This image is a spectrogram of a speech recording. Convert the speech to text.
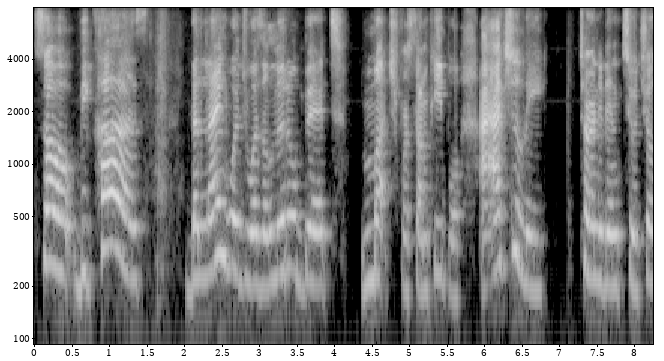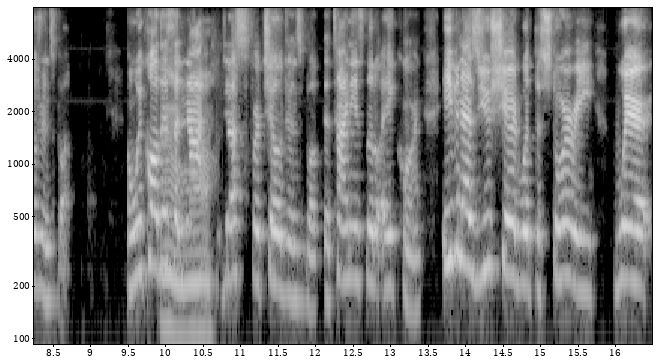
So, because the language was a little bit much for some people, I actually turned it into a children's book. And we call this oh, a not wow. just for children's book, the tiniest little acorn. Even as you shared with the story where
